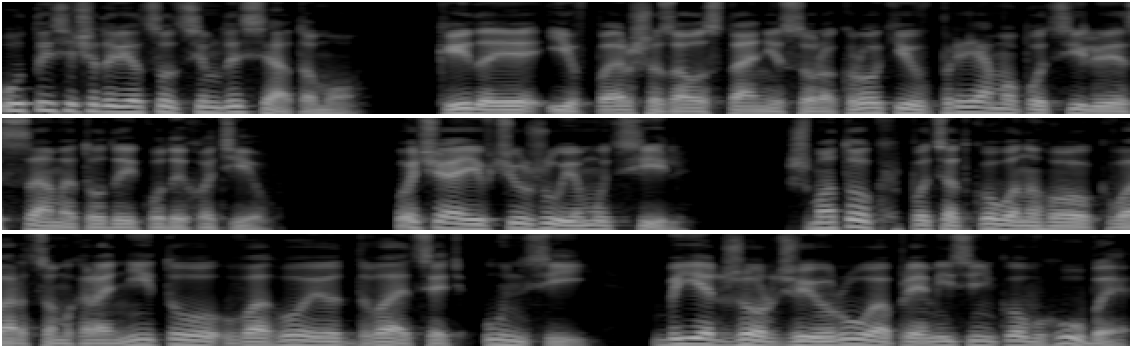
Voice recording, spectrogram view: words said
у 1970-му, кидає і вперше за останні 40 років прямо поцілює саме туди, куди хотів. Хоча і в чужу йому ціль. Шматок поцяткованого кварцом граніту вагою 20 унцій б'є Джорджію Руа прямісінько в губи,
